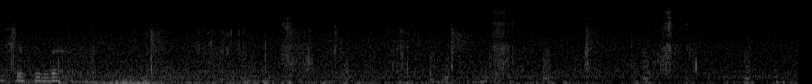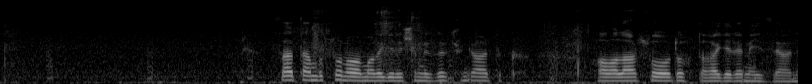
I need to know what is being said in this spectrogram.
Bu şekilde. Zaten bu son ormana gelişimizdir. Çünkü artık havalar soğudu. Daha gelemeyiz yani.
